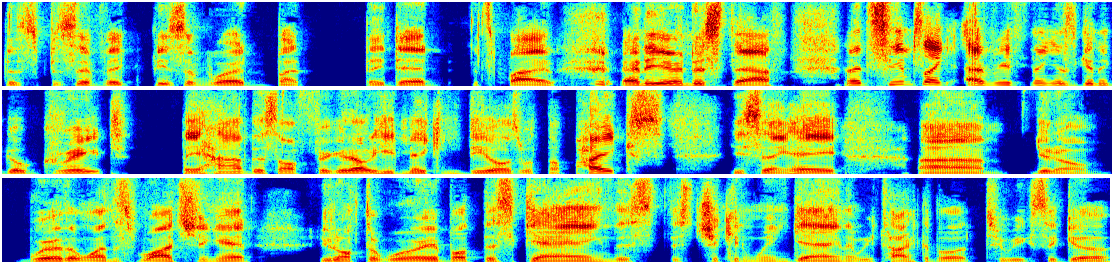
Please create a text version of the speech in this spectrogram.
the specific piece of wood, but they did. It's fine. And he earned his staff. And it seems like everything is going to go great. They have this all figured out. He's making deals with the Pikes. He's saying, "Hey, um, you know, we're the ones watching it. You don't have to worry about this gang, this this chicken wing gang that we talked about two weeks ago.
